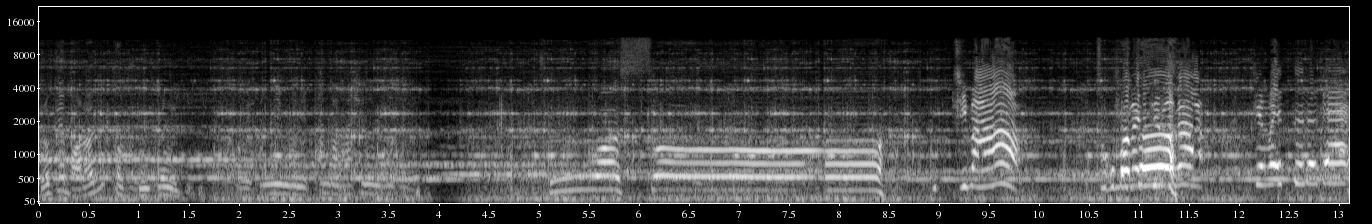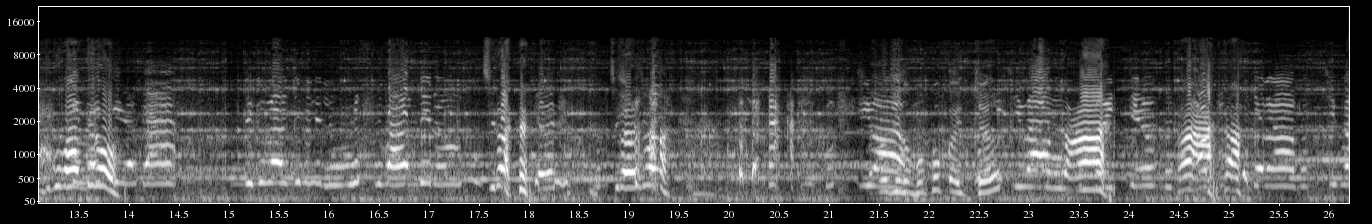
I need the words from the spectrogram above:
그렇게 말하니까 중평이지. 거기 손님분이 판단하시는 거지. 좋았어. 웃지마. 조금만 더. 제발 들어가. 누구 마음대로? 들어가. 누구 마음대로? 내 롤렉스 마음대로? 지랄. 지랄하지마. 뽑지마. 어디서 못 볼까 있지? 뽑지마. 아. 못 있지 못 아. 뽑지마 뽑지마.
